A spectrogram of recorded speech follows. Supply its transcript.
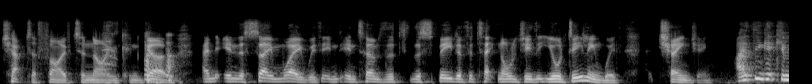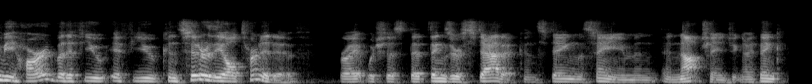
chapter five to nine can go." and in the same way, with in, in terms of the, the speed of the technology that you're dealing with changing. I think it can be hard, but if you if you consider the alternative, right, which is that things are static and staying the same and, and not changing, I think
